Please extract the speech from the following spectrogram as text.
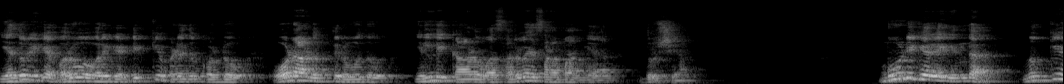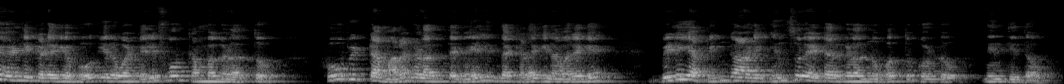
ಎದುರಿಗೆ ಬರುವವರಿಗೆ ಡಿಕ್ಕಿ ಹೊಡೆದುಕೊಂಡು ಓಡಾಡುತ್ತಿರುವುದು ಇಲ್ಲಿ ಕಾಣುವ ಸರ್ವೇ ಸಾಮಾನ್ಯ ದೃಶ್ಯ. ಮೂಡಿಗೆರೆಯಿಂದ ನುಗ್ಗಿಹಳ್ಳಿ ಕಡೆಗೆ ಹೋಗಿರುವ ಟೆಲಿಫೋನ್ ಕಂಬಗಳಂತೂ ಹೂಬಿಟ್ಟ ಮರಗಳಂತೆ ಮೇಲಿಂದ ಕೆಳಗಿನವರೆಗೆ ಬಿಳಿಯ ಪಿಂಗಾಣಿ ಇನ್ಸುಲೇಟರ್ಗಳನ್ನು ಹೊತ್ತುಕೊಂಡು ನಿಂತಿದ್ದವು.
